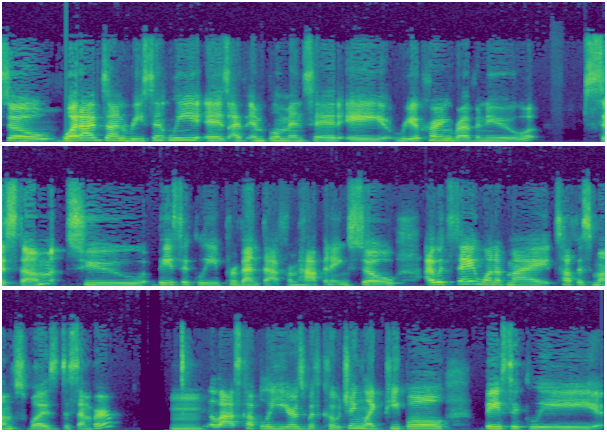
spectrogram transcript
So, what I've done recently is I've implemented a reoccurring revenue system to basically prevent that from happening. So, I would say one of my toughest months was December. Mm. The last couple of years with coaching, like people basically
